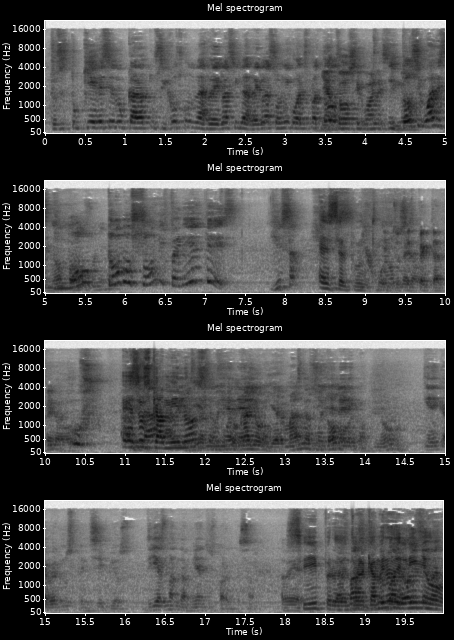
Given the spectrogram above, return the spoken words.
Entonces tú quieres educar a tus hijos con las reglas y las reglas son iguales para Y a todos. todos iguales. y no- todos iguales. No, y no, todos son- todos son diferentes. Y esa... Es el punto. Y tus Pero- expectativas. Esos caminos- y hermanos y todo. No. Tiene que haber unos principios, 10 mandamientos para empezar. A ver, Sí, pero dentro del camino del niño.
